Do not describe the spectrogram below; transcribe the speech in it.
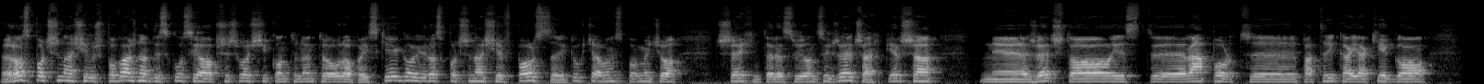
Rozpoczyna się już poważna dyskusja o przyszłości kontynentu europejskiego i rozpoczyna się w Polsce. I tu chciałbym wspomnieć o trzech interesujących rzeczach. Pierwsza e, rzecz to jest e, raport e, Patryka Jakiego, e,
